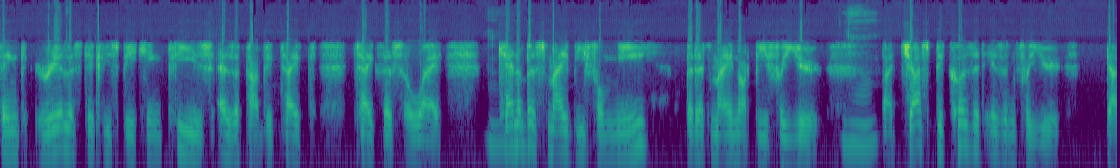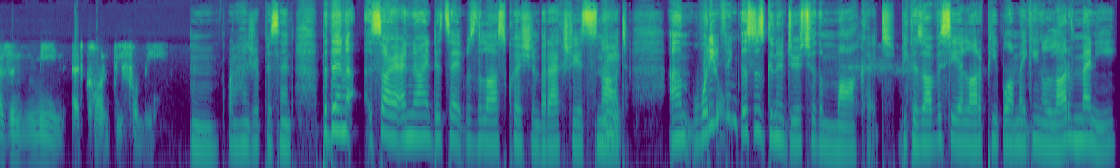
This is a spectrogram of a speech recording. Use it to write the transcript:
think, realistically speaking, please, as a public, take take this away. Mm. Cannabis may be for me, but it may not be for you. Yeah. But just because it isn't for you doesn't mean it can't be for me. Mm, 100%. But then, sorry, I know I did say it was the last question, but actually it's not. Mm. Um, what do you think this is going to do to the market? Because obviously a lot of people are making a lot of money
